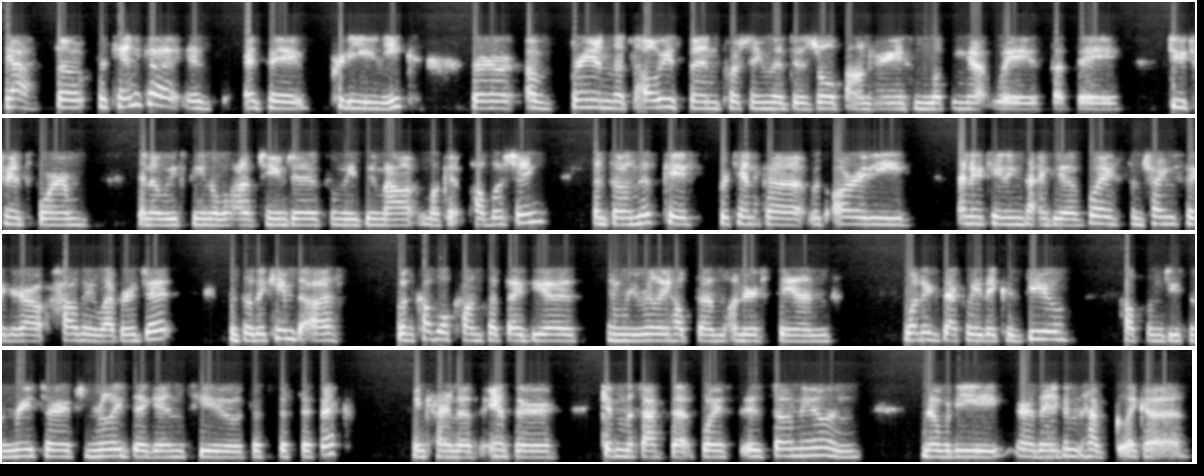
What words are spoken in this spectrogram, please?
Yeah, so Britannica is, I'd say, pretty unique. They're a brand that's always been pushing the digital boundaries and looking at ways that they do transform. I know we've seen a lot of changes when we zoom out and look at publishing. And so in this case, Britannica was already entertaining the idea of voice and trying to figure out how they leverage it. And so they came to us with a couple of concept ideas, and we really helped them understand what exactly they could do, help them do some research, and really dig into the specifics and kind of answer, given the fact that voice is so new and nobody or they didn't have like a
